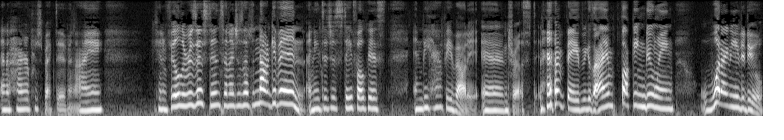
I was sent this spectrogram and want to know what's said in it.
at a higher perspective and I can feel the resistance and I just have to not give in. I need to just stay focused and be happy about it and trust and have faith because I am fucking doing what I need to do.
